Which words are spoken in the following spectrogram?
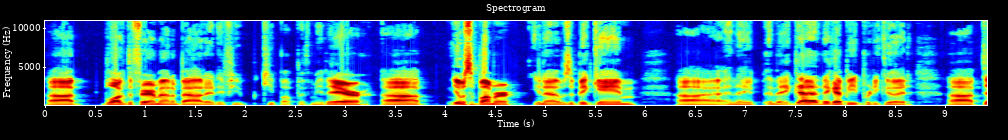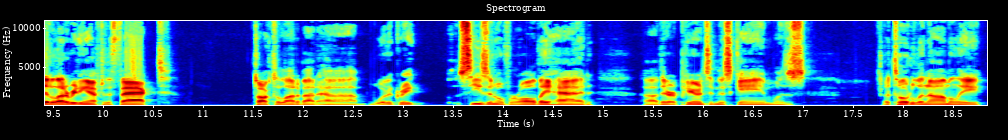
Uh, blogged a fair amount about it. If you keep up with me there, uh, it was a bummer. You know, it was a big game, uh, and they and they got they got beat pretty good. Uh, did a lot of reading after the fact. Talked a lot about what a great season overall they had. Uh, their appearance in this game was a total anomaly.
